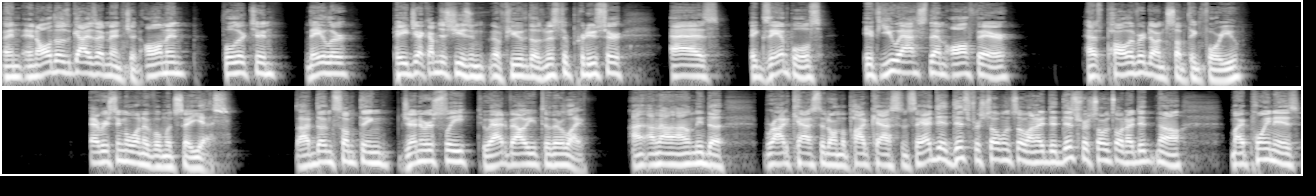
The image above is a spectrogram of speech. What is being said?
and all those guys I mentioned, Allman, Fullerton, Naylor, Pajak. I'm just using a few of those. Mr. Producer as examples. If you ask them off air, has Paul ever done something for you? Every single one of them would say yes. I've done something generously to add value to their life. I, I don't need to broadcast it on the podcast and say, I did this for so and so, and I did this for so and so, and I did. No, my point is,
